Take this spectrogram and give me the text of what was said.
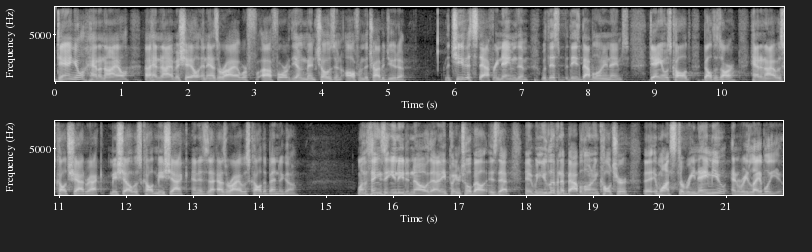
Daniel, Hananiah, uh, Hananiah Mishael, and Azariah were f- uh, four of the young men chosen, all from the tribe of Judah. The chief of staff renamed them with this, these Babylonian names. Daniel was called Belteshazzar, Hananiah was called Shadrach, Mishael was called Meshach, and Azariah was called Abednego. One of the things that you need to know that I need to put in your tool belt is that when you live in a Babylonian culture, it wants to rename you and relabel you.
